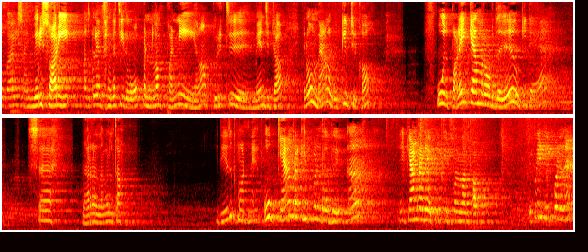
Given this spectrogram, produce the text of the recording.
So guys I'm very sorry அதுக்குள்ளே என் தங்கச்சி இதை ஓப்பன்லாம் பண்ணி எல்லாம் பிரித்து மேய்ஞ்சிட்டா. என்னவோ மேலே ஒட்டி வச்சிருக்கா. ஓ இது பழைய கேமராவோடது ஒட்டிட்டேன் சார் வேற லெவல் தான். இது எதுக்கு மாட்டினேன் ஓ கேமரா கிளிக் பண்ணுறது ஆ? இது கேமராவோட எப்படி கிளிக் பண்ணலான்னு பார்ப்போம் எப்படி கிளிக் பண்ணேன்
